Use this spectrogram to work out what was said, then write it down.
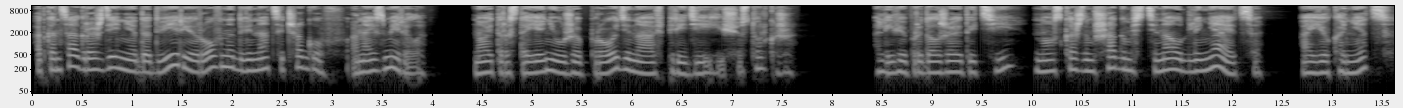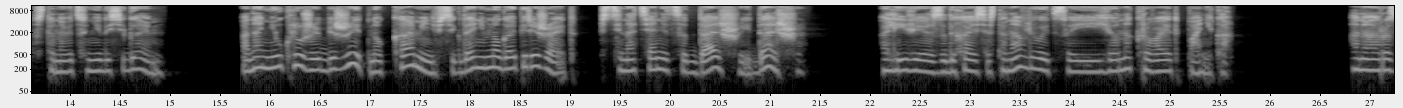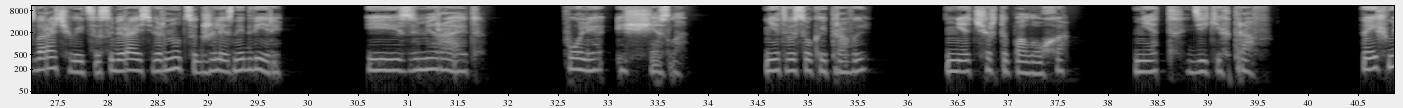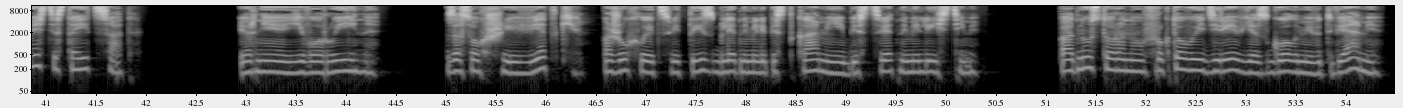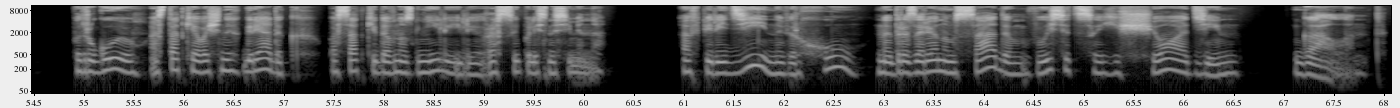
От конца ограждения до двери ровно 12 шагов. Она измерила. Но это расстояние уже пройдено, а впереди еще столько же. Оливия продолжает идти, но с каждым шагом стена удлиняется, а ее конец становится недосягаем. Она неуклюже бежит, но камень всегда немного опережает. Стена тянется дальше и дальше. Оливия, задыхаясь, останавливается, и ее накрывает паника. Она разворачивается, собираясь вернуться к железной двери. И замирает. Поле исчезло. Нет высокой травы, нет чертополоха, нет диких трав. На их месте стоит сад. Вернее, его руины. Засохшие ветки, пожухлые цветы с бледными лепестками и бесцветными листьями. По одну сторону фруктовые деревья с голыми ветвями, по другую — остатки овощных грядок, посадки давно сгнили или рассыпались на семена. А впереди, наверху, над разоренным садом, высится еще один Галланд.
